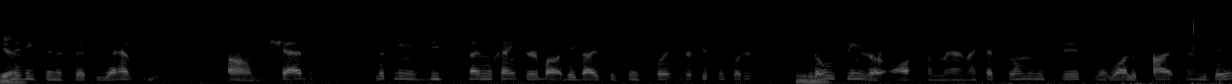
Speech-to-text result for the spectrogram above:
yeah, Livingston, especially. I have these um, shad looking deep diving cranks. They're about, they dive 15 foot. They're 15 footers. mhm. Those things are awesome, man. I catch so many fish while it's hot during the day.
